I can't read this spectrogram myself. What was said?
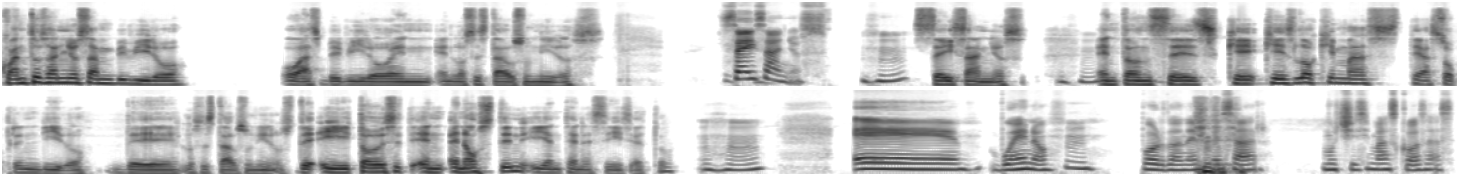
¿cuántos años han vivido o has vivido en, en los Estados Unidos? Seis años. Seis años. Entonces, ¿qué, ¿qué, es lo que más te ha sorprendido de los Estados Unidos? De, y todo ese en, en, Austin y en Tennessee, ¿cierto? Eh, bueno, hmm, por dónde empezar. Muchísimas cosas.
